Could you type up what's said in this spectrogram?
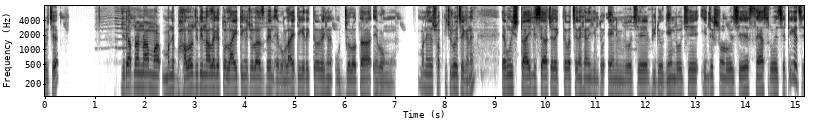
রয়েছে। যদি আপনার নাম মানে ভালো যদি না লাগে, তো লাইটিংয়ে চলে আসবেন এবং লাইটিংয়ে দেখতে পাবেন এখানে উজ্জ্বলতা এবং মানে সব কিছু রয়েছে এখানে। এবং স্টাইলিশে আছে, দেখতে পাচ্ছেন এখানে কিন্তু অ্যানিম রয়েছে ভিডিও গেম রয়েছে ইনজেকশন রয়েছে স্যাস রয়েছে, ঠিক আছে?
